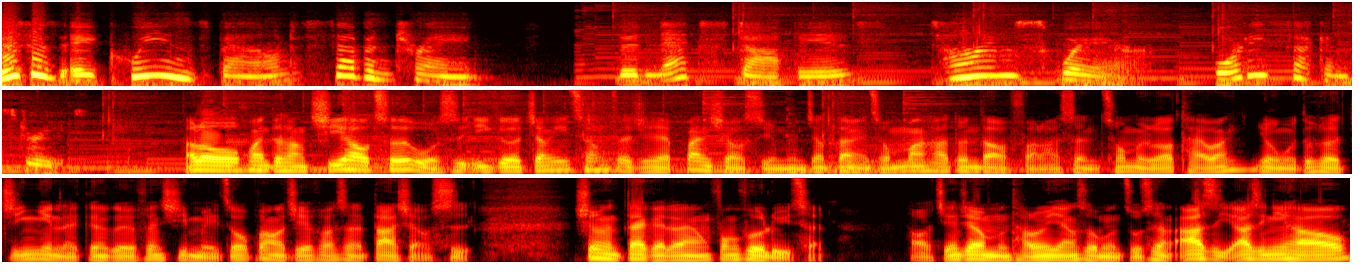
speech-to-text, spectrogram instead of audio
This is a Queens-bound 7 train. The next stop is Times Square, 42nd Street. Hello，欢迎登上七号车，我是一哥江一昌。在接下来半小时，我们将带你从曼哈顿到法拉盛，从美国到台湾，用我们独特的经验来跟各位分析每周半岛街发生的大小事，希望能带给大家丰富的旅程。好，今天加入我们讨论一样是我们主持人阿喜，阿喜你好，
